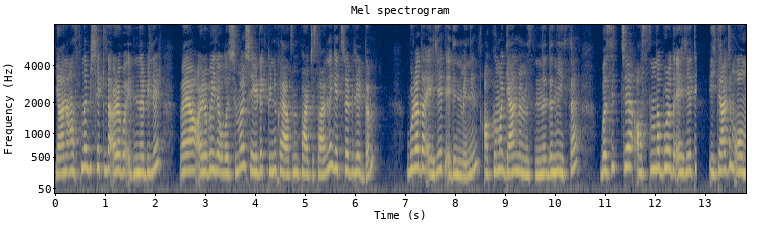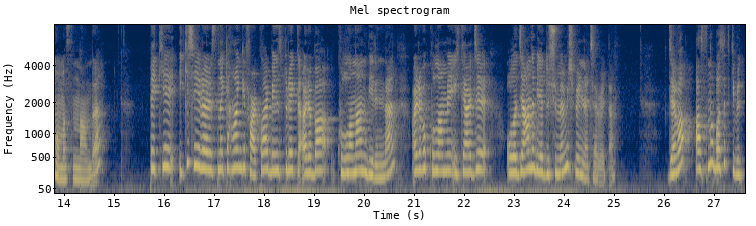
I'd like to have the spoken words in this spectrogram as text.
Yani aslında bir şekilde araba edinebilir veya araba ile ulaşımı şehirdeki günlük hayatın bir parçası haline getirebilirdim. Burada ehliyet edinmenin aklıma gelmemesinin nedeni ise basitçe aslında burada ehliyete ihtiyacım olmamasındandı. Peki iki şehir arasındaki hangi farklar beni sürekli araba kullanan birinden araba kullanmaya ihtiyacı olacağını bile düşünmemiş birine çevirdi? Cevap aslında basit gibi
